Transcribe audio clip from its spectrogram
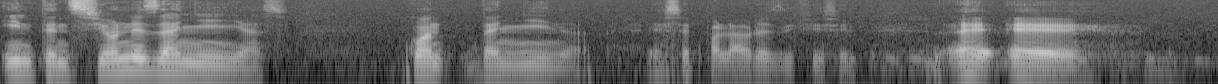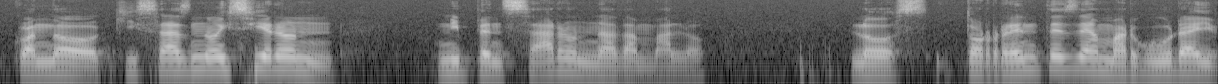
intenciones dañinas. dañina, esa palabra es difícil. Eh, eh, cuando quizás no hicieron ni pensaron nada malo. Los torrentes de amargura y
